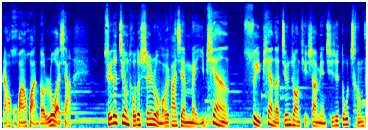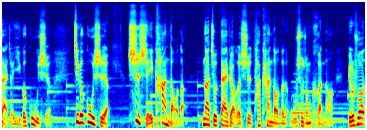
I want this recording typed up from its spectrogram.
然后缓缓的落下。随着镜头的深入，我们会发现每一片碎片的晶状体上面其实都承载着一个故事。这个故事是谁看到的，那就代表的是他看到的无数种可能。比如说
